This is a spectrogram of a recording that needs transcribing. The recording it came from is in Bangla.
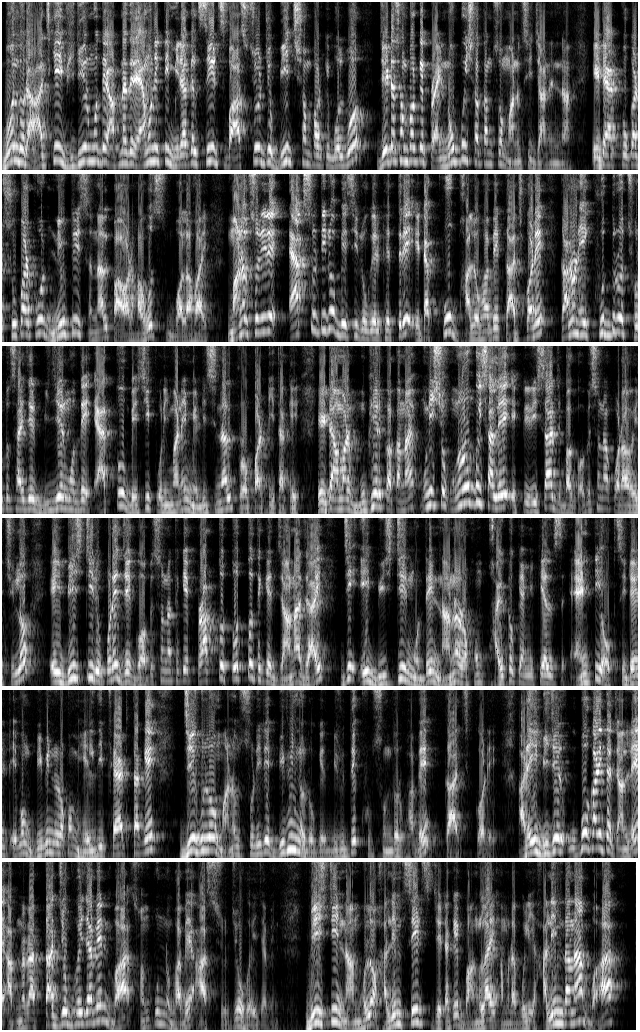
বন্ধুরা, আজকে এই ভিডিওর মধ্যে আপনাদের এমন একটি মিরাকেল সিডস বা আশ্চর্য বীজ সম্পর্কে বলব, যেটা সম্পর্কে প্রায় নব্বই শতাংশ মানুষই জানেন না। এটা এক প্রকার সুপারফুড নিউট্রিশনাল পাওয়ার হাউস বলা হয়। মানব শরীরে একশোটিরও বেশি রোগের ক্ষেত্রে এটা খুব ভালোভাবে কাজ করে, কারণ এই ক্ষুদ্র ছোট সাইজের বীজের মধ্যে এত বেশি পরিমাণে মেডিসিনাল প্রপার্টি থাকে। এটা আমার মুখের কথা নয়, উনিশশো সালে একটি রিসার্চ বা গবেষণা করা হয়েছিল। এই বীজটির উপরে যে গবেষণা থেকে প্রাপ্ত তথ্য থেকে জানা যায় যে এই বীজটির মধ্যে নানা রকম ফাইটোকেমিক্যালস অ্যান্টিঅক্সিডেন্ট এবং বিভিন্ন রকম হেলদি ফ্যাট থাকে, যেগুলো মানব শরীরে বিভিন্ন রোগের বিরুদ্ধে খুব সুন্দরভাবে কাজ করে। আর এই বীজের উপকারিতা জানলে আপনারা তাজ্জব হয়ে যাবেন বা সম্পূর্ণভাবে আশ্চর্য হয়ে যাবেন। বীজটির নাম হলো হালিম সিডস, যেটাকে বাংলায় আমরা বলি হালিম দানা বা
